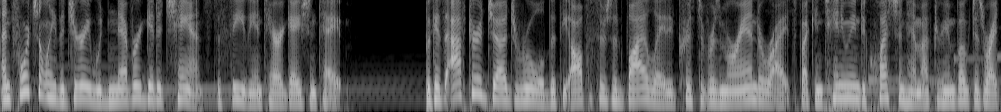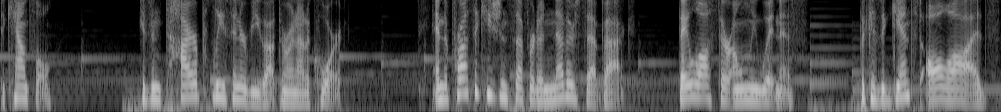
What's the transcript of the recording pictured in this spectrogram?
Unfortunately, the jury would never get a chance to see the interrogation tape. Because after a judge ruled that the officers had violated Christopher's Miranda rights by continuing to question him after he invoked his right to counsel, his entire police interview got thrown out of court. And the prosecution suffered another setback. They lost their only witness. Because against all odds,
